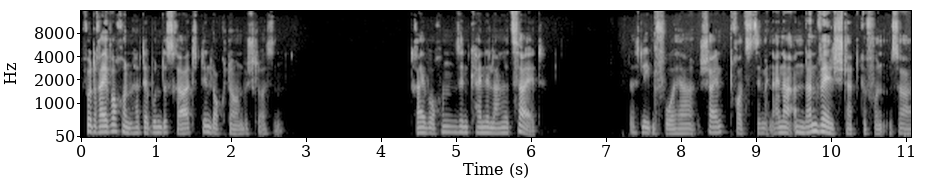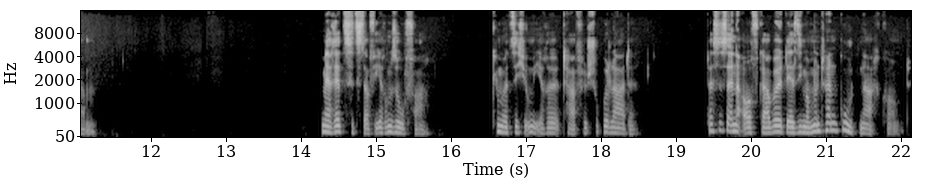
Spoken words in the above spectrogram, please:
Vor drei Wochen hat der Bundesrat den Lockdown beschlossen. Drei Wochen sind keine lange Zeit. Das Leben vorher scheint trotzdem in einer anderen Welt stattgefunden zu haben. Merit sitzt auf ihrem Sofa, kümmert sich um ihre Tafel Schokolade. Das ist eine Aufgabe, der sie momentan gut nachkommt.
